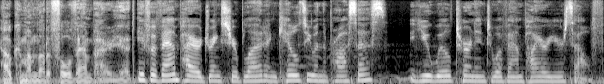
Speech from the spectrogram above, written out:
How come I'm not a full vampire yet? If a vampire drinks your blood and kills you in the process, you will turn into a vampire yourself.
